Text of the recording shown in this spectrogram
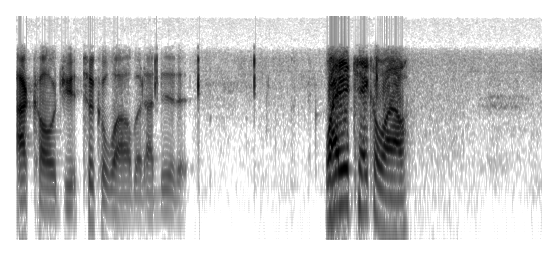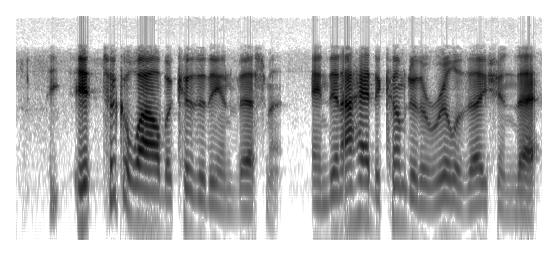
I, I called you. It took a while, but I did it. Why did it take a while? It took a while because of the investment and then I had to come to the realization that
